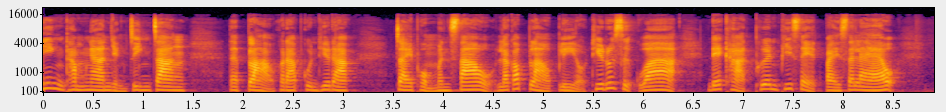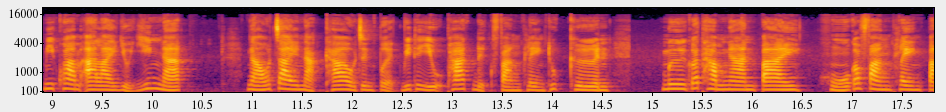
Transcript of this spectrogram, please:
นิ่งทำงานอย่างจริงจัง แต่เปล่าครับคุณที่รัก ใจผมมันเศร้าแล้วก็เปล่าเปลี่ยวที่รู้สึกว่าได้ขาดเพื่อนพิเศษไปซะแล้ว มีความอาลัยอยู่ยิ่งนักเหงาใจหนักเข้าจึงเปิดวิทยุภาคดึกฟังเพลงทุกคืน มือก็ทำงานไป หูก็ฟังเพลงไป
